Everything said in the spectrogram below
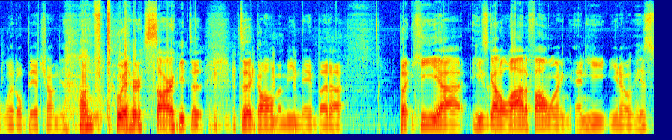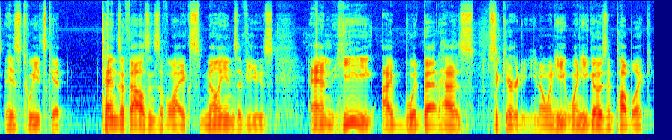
little bitch on the on Twitter. Sorry to to call him a mean name, but uh, but he uh, he's got a lot of following, and he you know his his tweets get tens of thousands of likes, millions of views, and he I would bet has security. You know when he when he goes in public,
